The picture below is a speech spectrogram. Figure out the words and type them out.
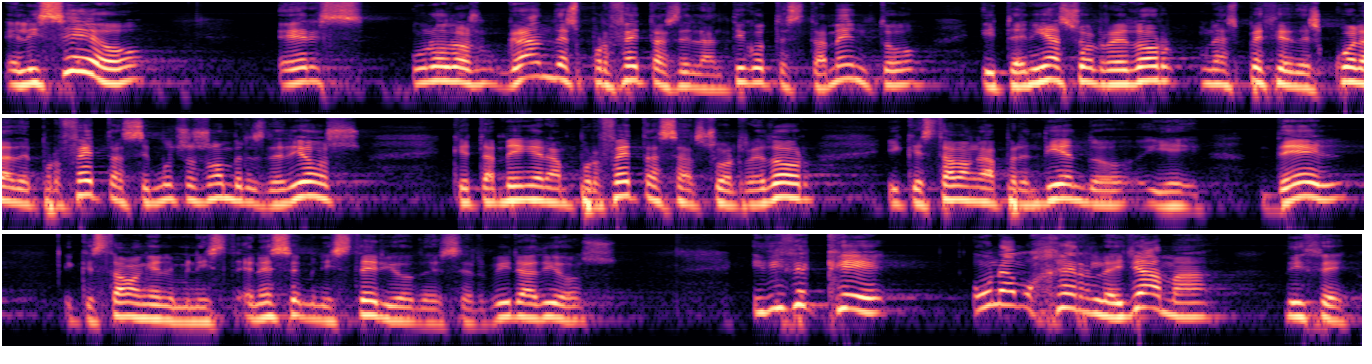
Eliseo es uno de los grandes profetas del Antiguo Testamento y tenía a su alrededor una especie de escuela de profetas y muchos hombres de Dios que también eran profetas a su alrededor y que estaban aprendiendo de él y que estaban en ese ministerio de servir a Dios. Y dice que una mujer le llama, dice,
